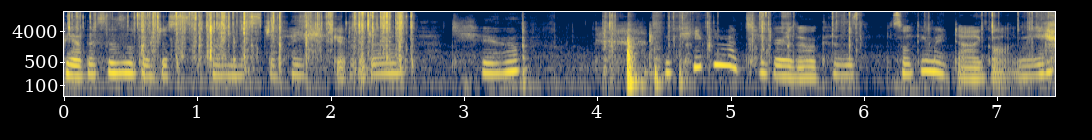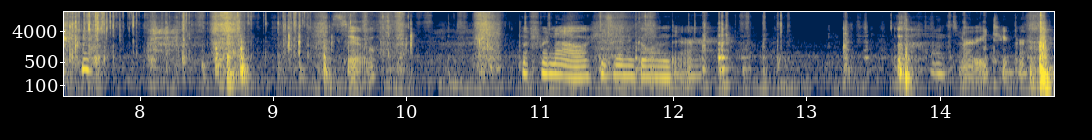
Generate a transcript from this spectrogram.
yeah, this is a bunch of stuff I should get rid of too. I'm keeping the Tigger though because it's something my dad got me. so, but for now, he's gonna go in there. Ugh, I'm sorry, Tigger.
